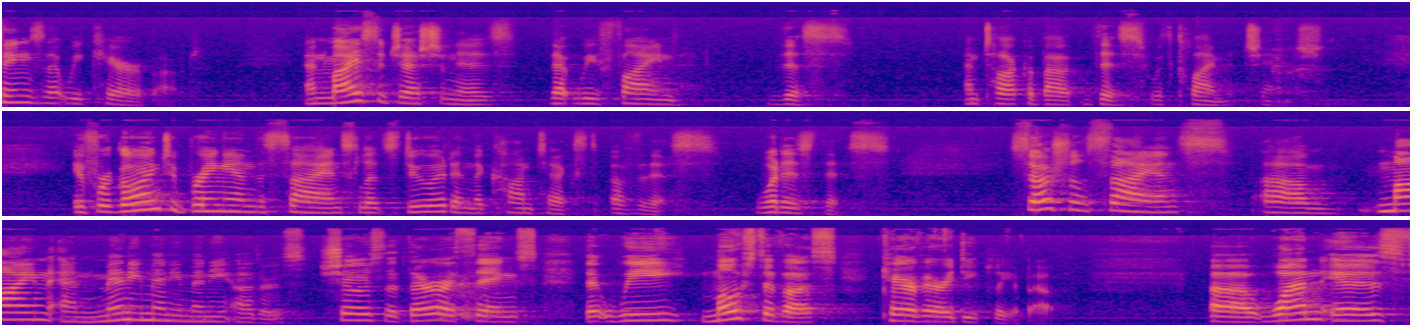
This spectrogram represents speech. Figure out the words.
things that we care about. And my suggestion is that we find this and talk about this with climate change. If we're going to bring in the science, let's do it in the context of this. What is this? Social science, um, mine and many, many, many others, shows that there are things that we, most of us, care very deeply about. Uh, one is,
